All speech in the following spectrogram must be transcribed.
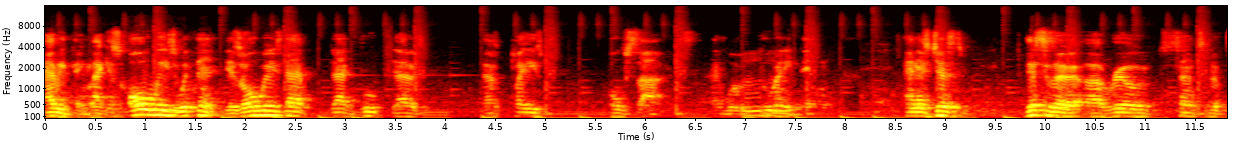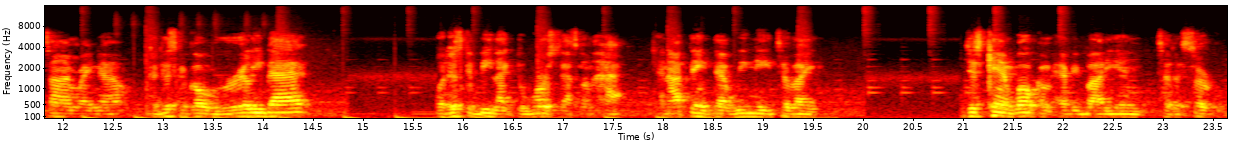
everything. Like it's always within. There's always that that group that is that plays both sides and will mm-hmm. do anything. And it's just this is a, a real sensitive time right now because this could go really bad, or this could be like the worst that's gonna happen. And I think that we need to like just can't welcome everybody into the circle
